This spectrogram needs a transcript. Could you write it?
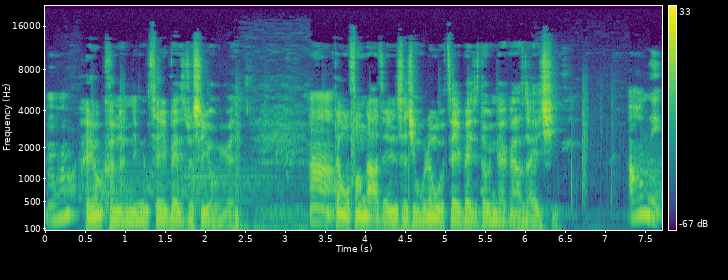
嗯哼，很有可能你们这一辈子就是有缘。嗯，但我放大这件事情，我认为我这一辈子都应该跟他在一起。哦，你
